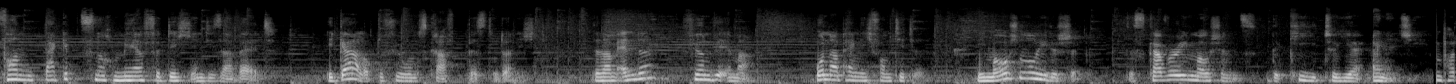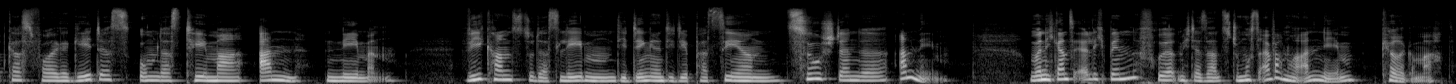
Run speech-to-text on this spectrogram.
von da gibt's noch mehr für dich in dieser Welt. Egal, ob du Führungskraft bist oder nicht. Denn am Ende führen wir immer, unabhängig vom Titel. Emotional Leadership. Discover Emotions, the key to your energy. In Podcast-Folge geht es um das Thema Annehmen. Wie kannst du das Leben, die Dinge, die dir passieren, Zustände annehmen? Und wenn ich ganz ehrlich bin, früher hat mich der Satz, du musst einfach nur annehmen, kirre gemacht.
